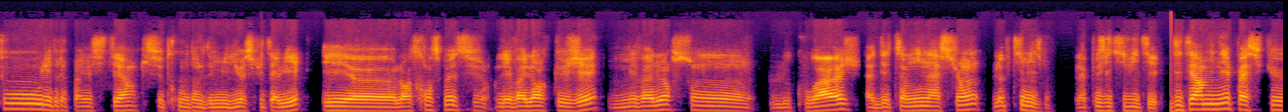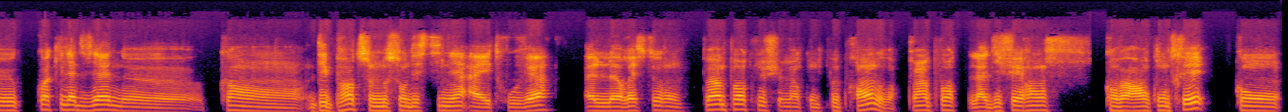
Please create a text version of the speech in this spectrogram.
tous les drépanocytaires qui se trouvent dans des milieux hospitaliers et euh, leur transmettre sur les valeurs que j'ai. Mes valeurs sont le courage, la détermination, l'optimisme la positivité. Déterminé parce que quoi qu'il advienne, euh, quand des portes nous sont destinées à être ouvertes, elles resteront. Peu importe le chemin qu'on peut prendre, peu importe la différence qu'on va rencontrer, qu'on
